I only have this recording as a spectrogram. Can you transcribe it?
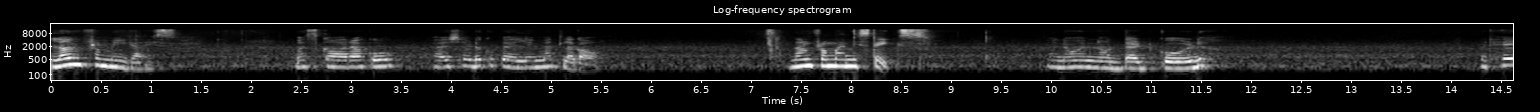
Learn from me guys mascara को आई शेडो को पहले मत लगाओ। Learn from my mistakes I know I am not that good but hey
